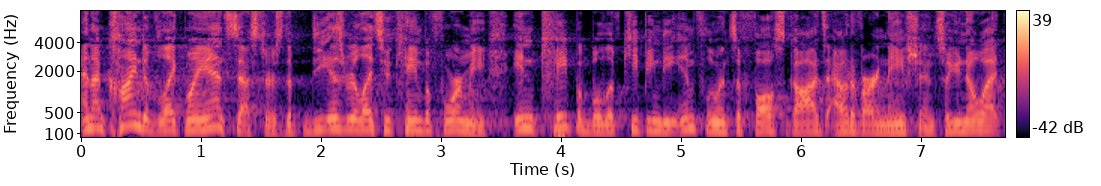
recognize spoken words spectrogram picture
And I'm kind of like my ancestors, the, the, Israelites who came before me, incapable of keeping the influence of false gods out of our nation. So, you know what?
